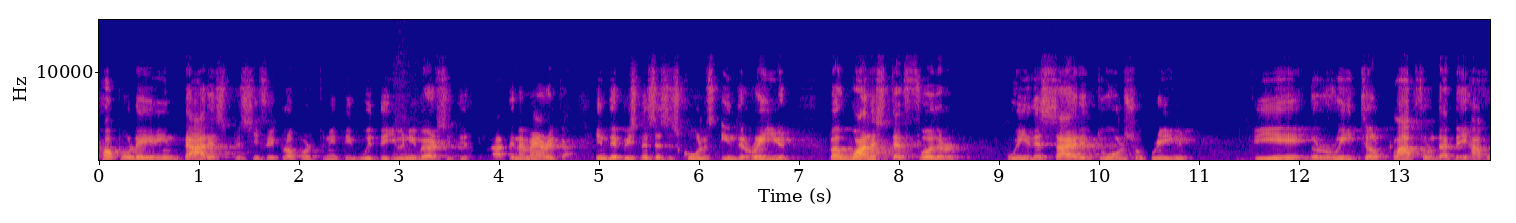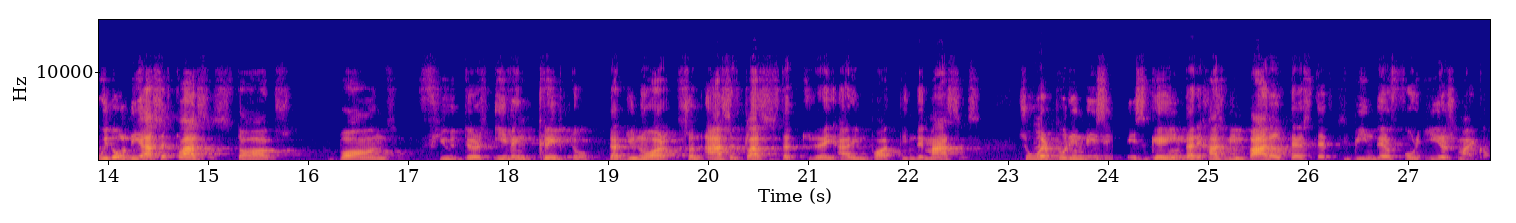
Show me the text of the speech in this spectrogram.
populating that specific opportunity with the universities in Latin America, in the businesses schools in the region. But one step further, we decided to also bring the retail platform that they have with all the asset classes, stocks, bonds, futures, even crypto, that you know are some asset classes that today are impacting the masses. So we're putting this in this game that has been battle tested, it's been there for years, Michael.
